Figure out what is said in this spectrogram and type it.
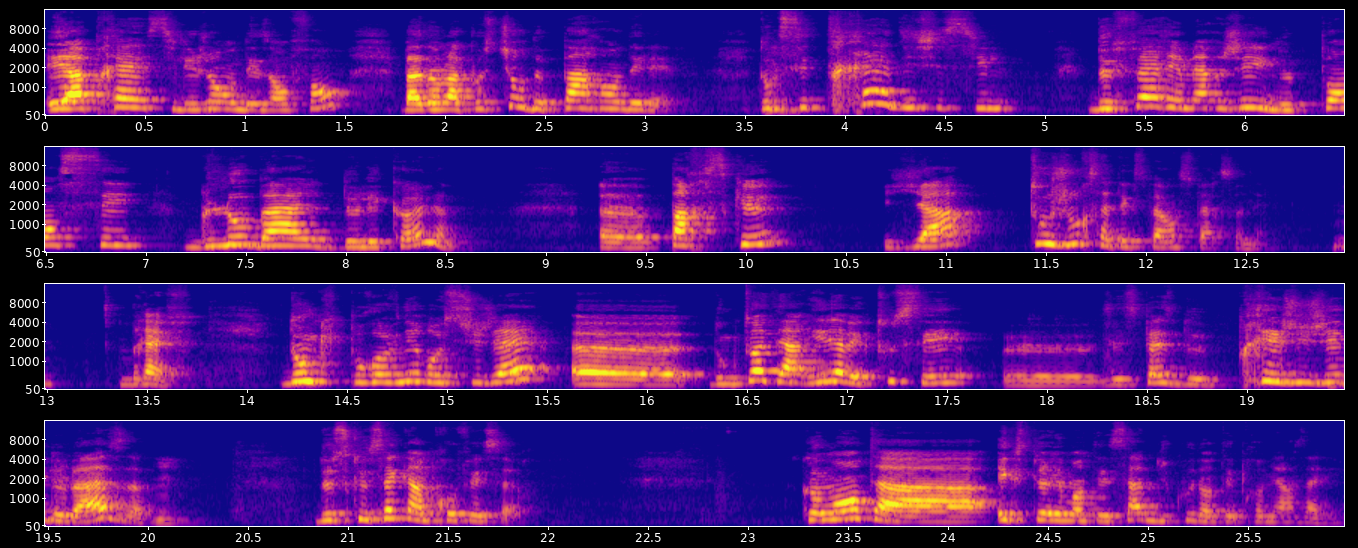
Et après, si les gens ont des enfants, bah dans la posture de parents d'élèves. Donc Mm. c'est très difficile de faire émerger une pensée globale de l'école euh, parce que il y a toujours cette expérience personnelle. Mm. Bref. Donc, pour revenir au sujet, euh, donc toi, tu es arrivé avec tous ces euh, espèces de préjugés de base Mm. De ce que c'est qu'un professeur. Comment tu as expérimenté ça, du coup, dans tes premières années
